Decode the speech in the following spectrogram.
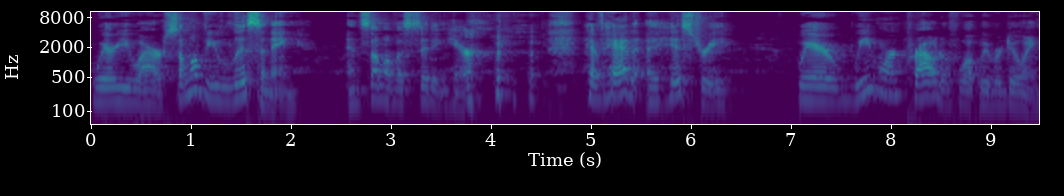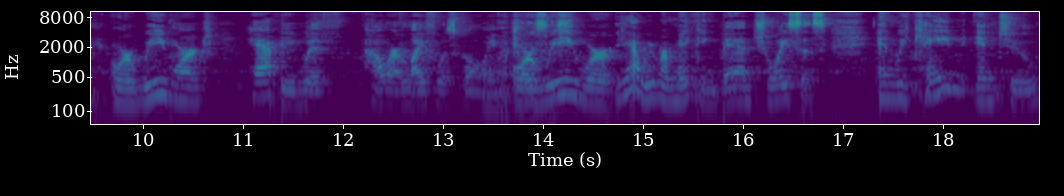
where you are. Some of you listening and some of us sitting here have had a history where we weren't proud of what we were doing or we weren't happy with how our life was going or we were yeah we were making bad choices and we came into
